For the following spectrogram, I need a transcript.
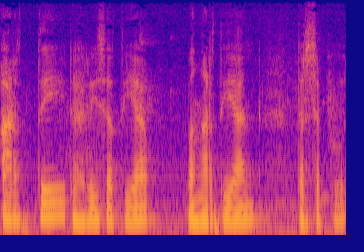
arti dari setiap pengertian tersebut.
